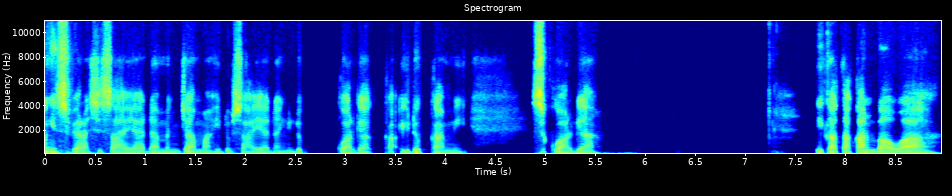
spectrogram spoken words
menginspirasi saya dan menjamah hidup saya dan hidup keluarga hidup kami sekeluarga. Dikatakan bahwa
